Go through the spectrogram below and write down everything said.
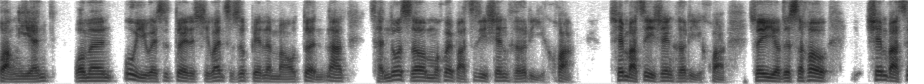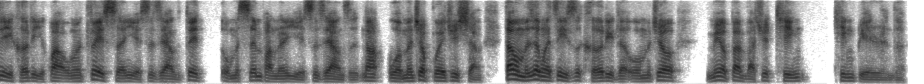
谎言，我们误以为是对的，喜欢指出别人的矛盾，那很多时候我们会把自己先合理化。先把自己先合理化，所以有的时候先把自己合理化，我们对神也是这样子，对我们身旁的人也是这样子，那我们就不会去想，当我们认为自己是合理的，我们就没有办法去听听别人的。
